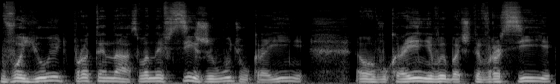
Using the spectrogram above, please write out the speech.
воюють проти нас. Вони всі живуть в Україні. В Україні, вибачте, в Росії.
